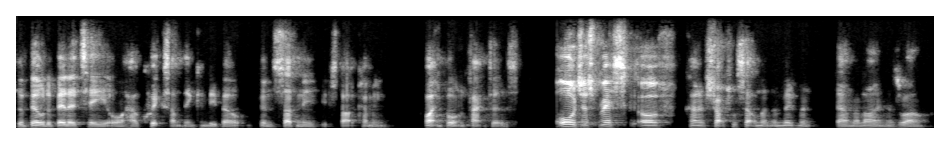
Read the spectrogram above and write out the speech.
the buildability or how quick something can be built can suddenly start coming quite important factors or just risk of kind of structural settlement and movement down the line as well.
